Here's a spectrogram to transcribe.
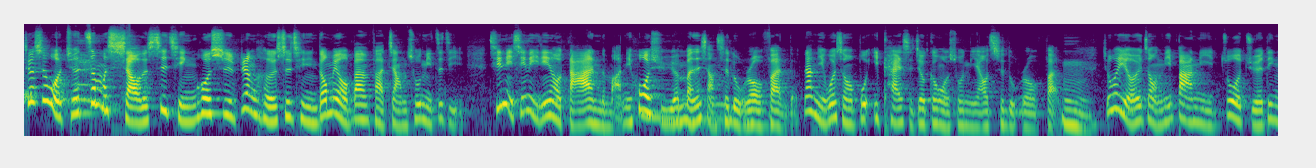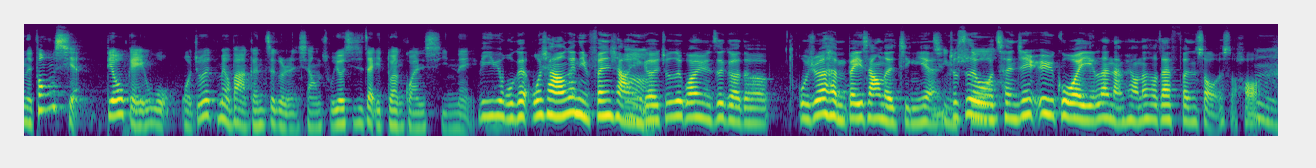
就是我觉得这么小的事情，或是任何事情，你都没有办法讲出你自己。其实你心里已经有答案的嘛。你或许原本是想吃卤肉饭的，那你为什么不一开始就跟我说你要吃卤肉饭？嗯，就会有一种你把你做决定的风险丢给我，我就会没有办法跟这个人相处，尤其是在一段关系内。Vivi，我跟我想要跟你分享一个，就是关于这个的。我觉得很悲伤的经验，就是我曾经遇过一任男朋友，那时候在分手的时候，嗯、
